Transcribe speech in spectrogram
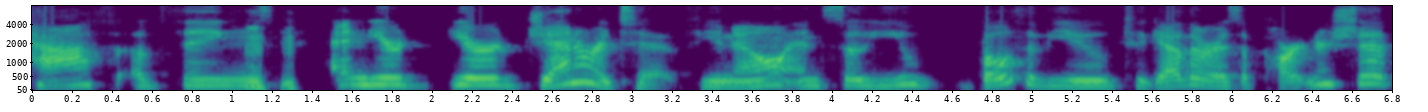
path of things and you're you're generative, you know? And so you both of you together as a partnership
